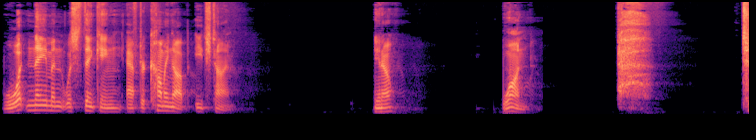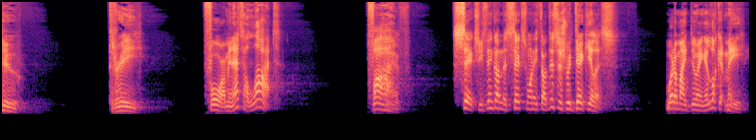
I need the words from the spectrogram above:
what Naaman was thinking after coming up each time. You know? One, two, three, four. I mean, that's a lot. Five, six. You think on the sixth one, he thought, this is ridiculous. What am I doing? And look at me.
